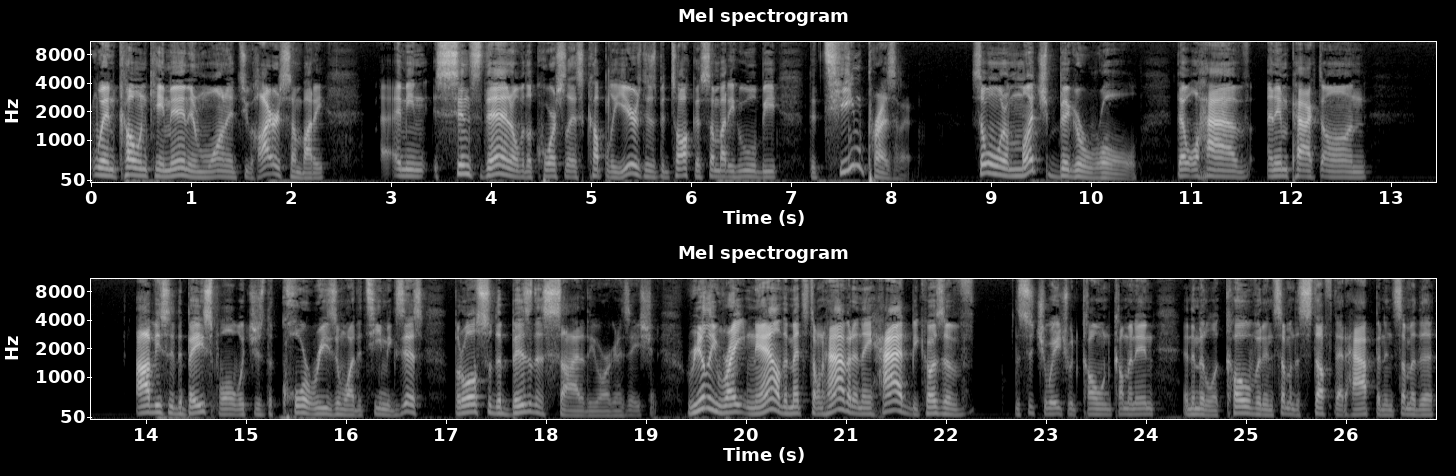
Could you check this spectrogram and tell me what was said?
when Cohen came in and wanted to hire somebody, I mean, since then, over the course of the last couple of years, there's been talk of somebody who will be the team president, someone with a much bigger role that will have an impact on obviously the baseball, which is the core reason why the team exists, but also the business side of the organization. Really, right now, the Mets don't have it, and they had because of the situation with Cohen coming in in the middle of COVID and some of the stuff that happened and some of the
